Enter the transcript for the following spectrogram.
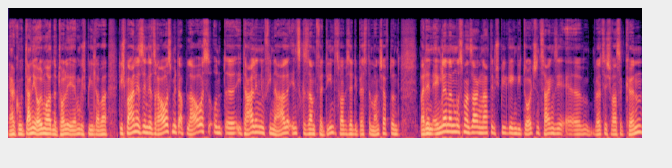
Ja gut, Dani Olmo hat eine tolle EM gespielt, aber die Spanier sind jetzt raus mit Applaus und äh, Italien im Finale insgesamt verdient. Das war bisher die beste Mannschaft und bei den Engländern muss man sagen, nach dem Spiel gegen die Deutschen zeigen sie äh, plötzlich, was sie können.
